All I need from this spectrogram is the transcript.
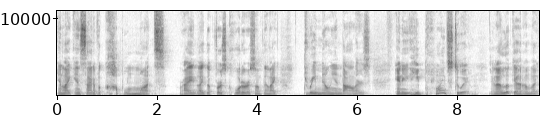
in like inside of a couple months, right? Like the first quarter or something, like $3 million. And he, he points to it. And I look at him I'm like,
